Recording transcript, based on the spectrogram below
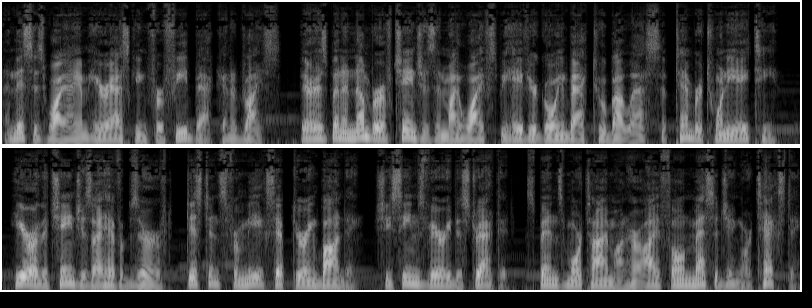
and this is why I am here asking for feedback and advice. There has been a number of changes in my wife's behavior going back to about last September 2018. Here are the changes I have observed distance from me except during bonding. She seems very distracted, spends more time on her iPhone messaging or texting,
